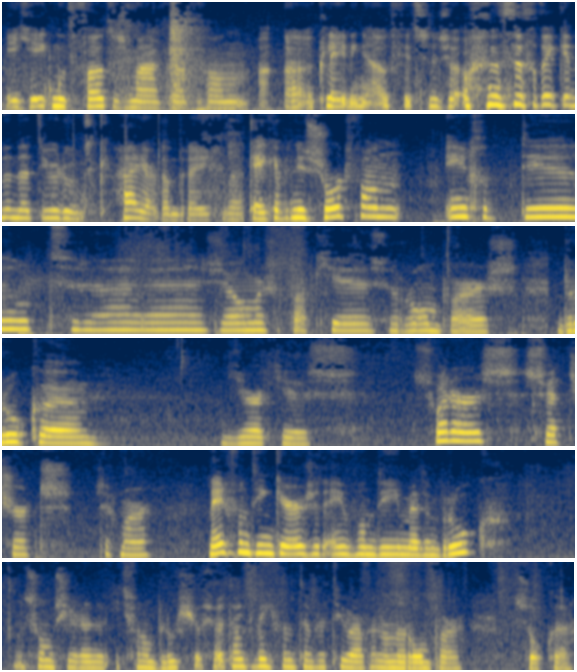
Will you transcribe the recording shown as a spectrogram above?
Weet je, ik moet foto's maken van eh, kleding, outfits en zo. Dat ik in de natuur doe. Het is keihard aan het regenen. Kijk, ik heb het nu soort van ingedeeld. Truien, zomerse pakjes, rompers, broeken, jurkjes, sweaters, sweatshirts, zeg maar. 9 van 10 keer is het een van die met een broek. En soms hier dan iets van een blouseje of zo. Het hangt een beetje van de temperatuur af. En dan een romper, sokken,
